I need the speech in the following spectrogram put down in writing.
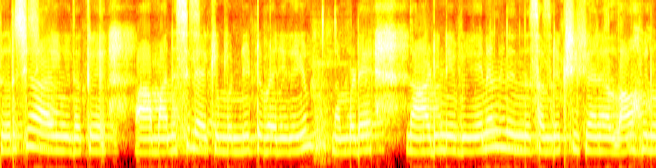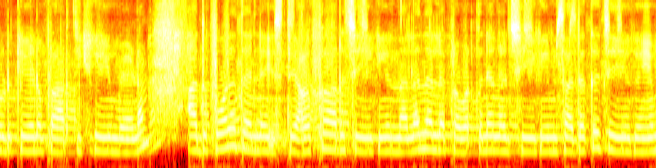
തീർച്ചയായും ഇതൊക്കെ മനസ്സിലാക്കി മുന്നിട്ട് വരികയും നമ്മുടെ നാടിനെ വേനൽ നിന്ന് സംരക്ഷിക്കാൻ അള്ളാഹുവിനോട് കേണ് പ്രാർത്ഥിക്കുകയും വേണം. അതുപോലെ തന്നെ ഇസ്തിഗ്ഫാർ ചെയ്യുകയും നല്ല നല്ല പ്രവർത്തനങ്ങൾ ചെയ്യുകയും സതക്ക ചെയ്യുകയും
